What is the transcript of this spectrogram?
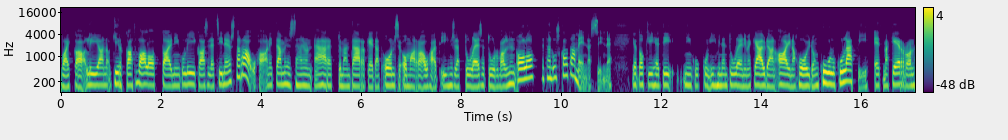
vaikka liian kirkkaat valot tai niin kuin liikaa sille, että siinä ei ole sitä rauhaa, niin tämmöisessähän on äärettömän tärkeää, että on se oma rauha, että ihmisille tulee se turvallinen olo, että hän uskaltaa mennä sinne. Ja toki heti, niin kuin kun ihminen tulee, niin me käydään aina hoidon kulku läpi, että mä kerron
